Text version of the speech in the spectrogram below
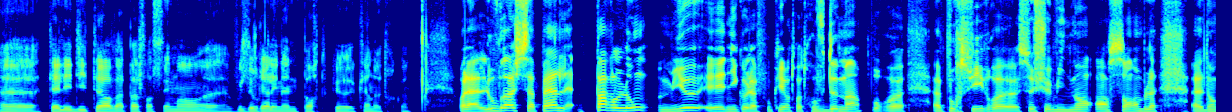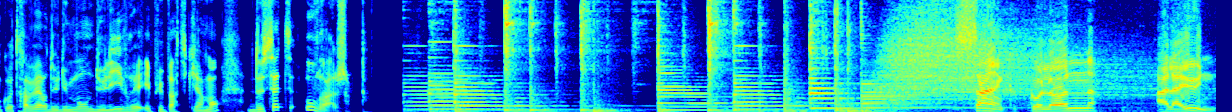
Euh, tel éditeur va pas forcément euh, vous ouvrir les mêmes portes qu'un autre. Quoi. Voilà, l'ouvrage s'appelle Parlons mieux et Nicolas Fouquet, on te retrouve demain pour euh, poursuivre ce cheminement ensemble, donc au travers du, monde du livre et, et plus particulièrement de cet ouvrage. Cinq colonnes à la une.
